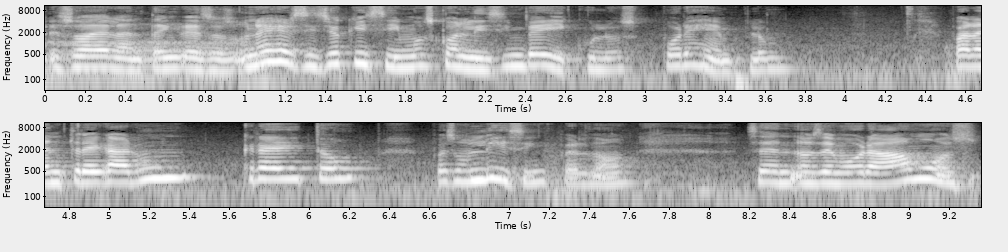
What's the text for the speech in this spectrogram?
Eso adelanta ingresos. Un ejercicio que hicimos con leasing vehículos, por ejemplo, para entregar un crédito, pues un leasing, perdón, nos demorábamos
